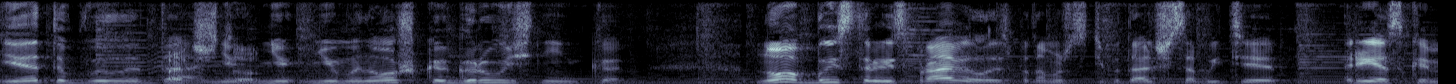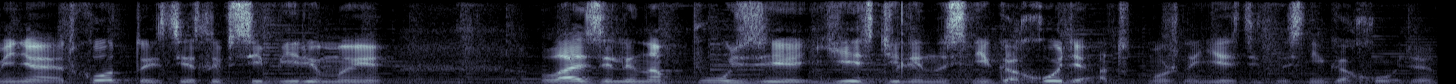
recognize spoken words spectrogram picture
И это было, да, не- не- немножко грустненько. Но быстро исправилось, потому что, типа, дальше события резко меняют ход. То есть, если в Сибири мы лазили на пузе, ездили на снегоходе, а тут можно ездить на снегоходе.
